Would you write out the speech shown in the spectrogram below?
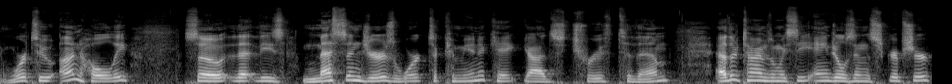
and we're too unholy. So that these messengers work to communicate God's truth to them. Other times when we see angels in Scripture,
